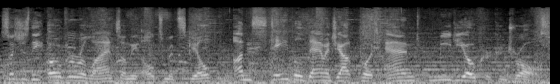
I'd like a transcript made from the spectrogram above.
such as the over-reliance on the ultimate skill, unstable damage output, and mediocre controls.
